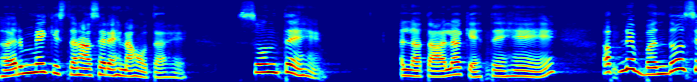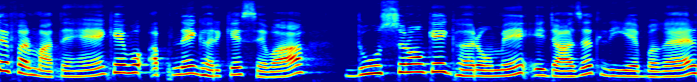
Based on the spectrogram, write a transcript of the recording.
گھر میں کس طرح سے رہنا ہوتا ہے۔ سنتے ہیں۔ اللہ تعالیٰ کہتے ہیں اپنے بندوں سے فرماتے ہیں کہ وہ اپنے گھر کے سوا دوسروں کے گھروں میں اجازت لیے بغیر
